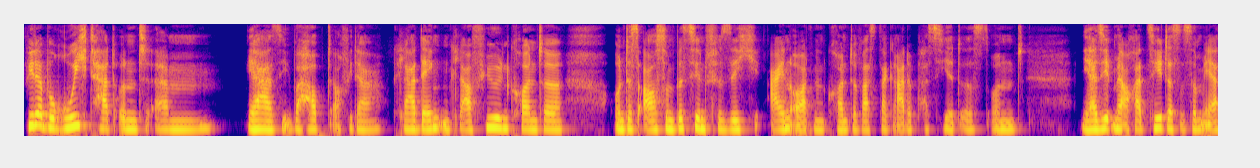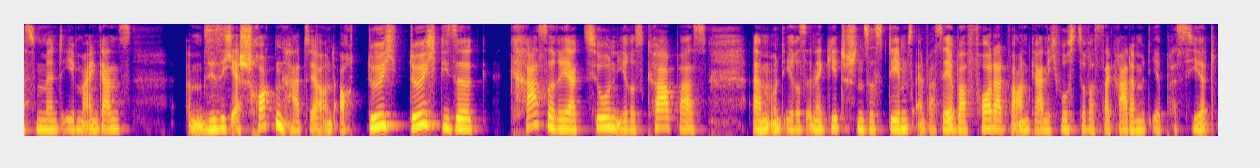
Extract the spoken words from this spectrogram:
wieder beruhigt hat und ähm, ja, sie überhaupt auch wieder klar denken, klar fühlen konnte und das auch so ein bisschen für sich einordnen konnte, was da gerade passiert ist. Und ja, sie hat mir auch erzählt, dass es im ersten Moment eben ein ganz, ähm, sie sich erschrocken hat, ja, und auch durch, durch diese krasse Reaktion ihres Körpers ähm, und ihres energetischen Systems einfach sehr überfordert war und gar nicht wusste, was da gerade mit ihr passiert.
